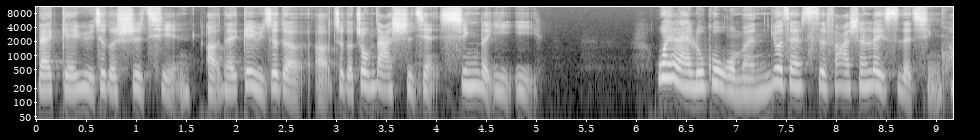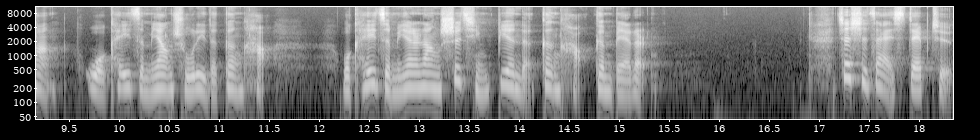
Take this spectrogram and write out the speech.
来给予这个事情，呃，来给予这个呃这个重大事件新的意义。未来如果我们又再次发生类似的情况，我可以怎么样处理得更好？我可以怎么样让事情变得更好、更 better？这是在 Step Two，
